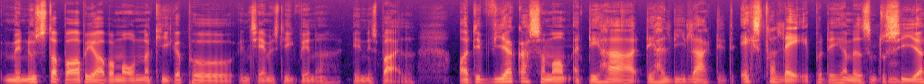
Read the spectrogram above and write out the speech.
men nu står Bobby op om morgenen og kigger på en Champions League-vinder inde i spejlet. Og det virker som om, at det har, det har lige lagt et ekstra lag på det her med, som du mm. siger,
